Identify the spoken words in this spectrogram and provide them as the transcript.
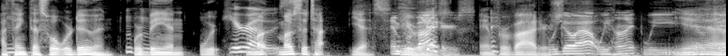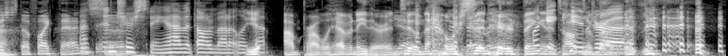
I think that's what we're doing. We're being we're, mo- Heroes. most of the time. Yes, And heroes. providers. and providers. We go out, we hunt, we you know, Yeah. fish, stuff like that. That's It's, uh, interesting. I haven't thought about it like yeah, that. I probably haven't either until now. We're sitting here thinking and at talking about it.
